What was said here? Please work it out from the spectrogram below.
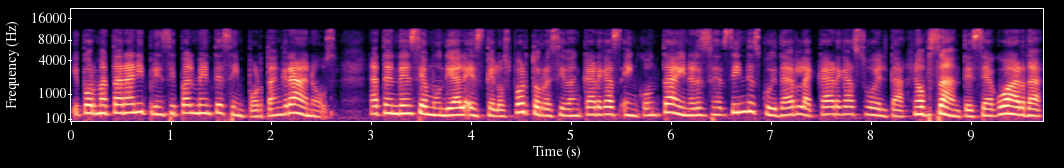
y por Matarani principalmente se importan granos. La tendencia mundial es que los puertos reciban cargas en containers sin descuidar la carga suelta. No obstante, se aguarda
